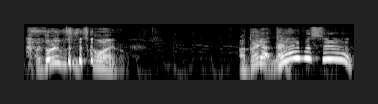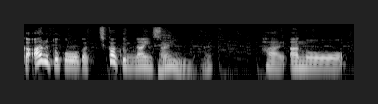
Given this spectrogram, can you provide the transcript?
あドライブスルー使わないの？あないいや、ドライブスルーがあるところが近くにないんですよ。ないんだねはい。あのー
